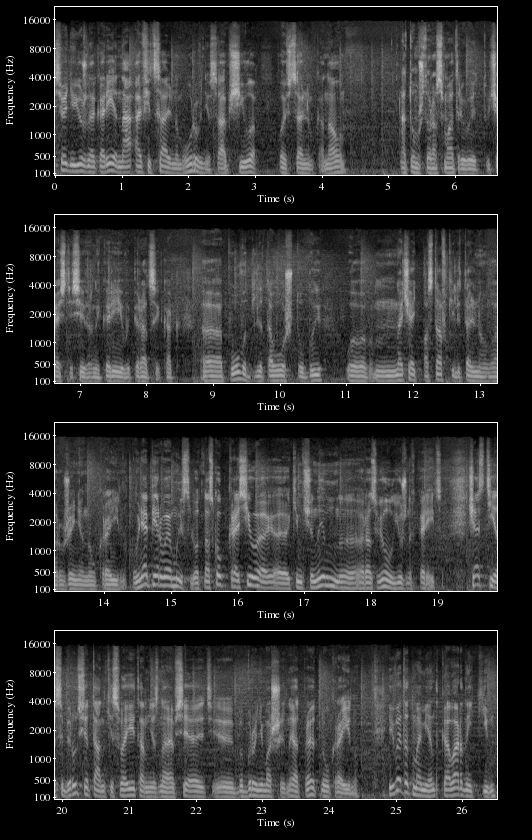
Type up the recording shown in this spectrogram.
Сегодня Южная Корея на официальном уровне сообщила по официальным каналам о том, что рассматривает участие Северной Кореи в операции как э, повод для того, чтобы э, начать поставки летального вооружения на Украину. У меня первая мысль, вот насколько красиво э, Ким Чен Ын э, развел южных корейцев. Сейчас те соберут все танки свои, там, не знаю, все эти э, бронемашины и отправят на Украину. И в этот момент коварный Ким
